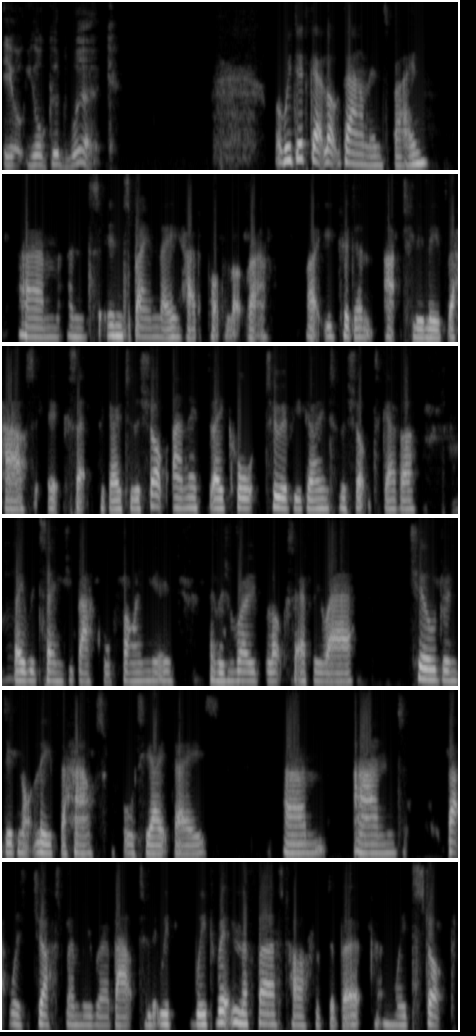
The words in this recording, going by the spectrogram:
your your good work? Well, we did get locked down in Spain, um, and in Spain they had a proper lockdown. Like you couldn't actually leave the house except to go to the shop, and if they caught two of you going to the shop together, they would send you back or fine you. There was roadblocks everywhere. Children did not leave the house for 48 days, um, and that was just when we were about to. We'd, we'd written the first half of the book, and we'd stopped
